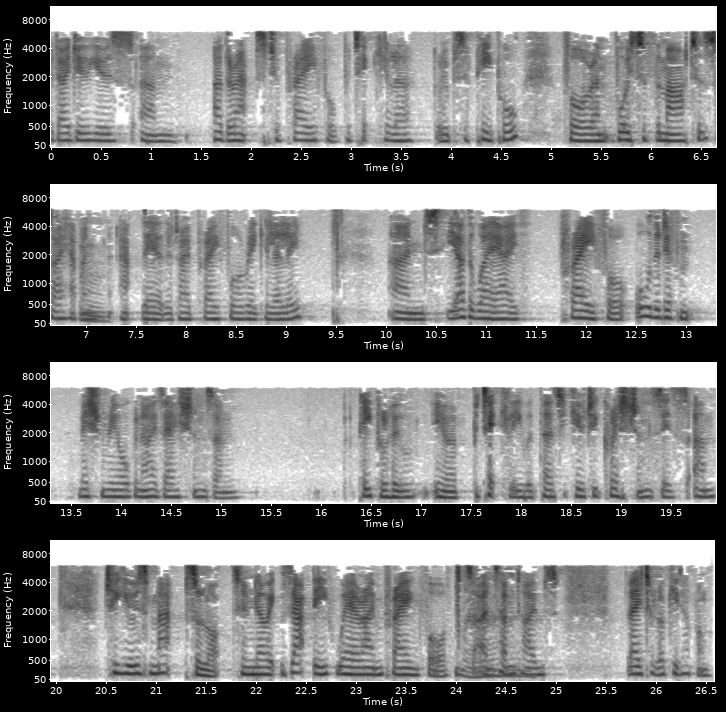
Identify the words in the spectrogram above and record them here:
But I do use um, other apps to pray for particular groups of people. For um, Voice of the Martyrs, I have an app there that I pray for regularly. And the other way I pray for all the different missionary organisations and people who, you know, particularly with persecuted Christians, is um, to use maps a lot to know exactly where I'm praying for. So, and sometimes later look it up on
